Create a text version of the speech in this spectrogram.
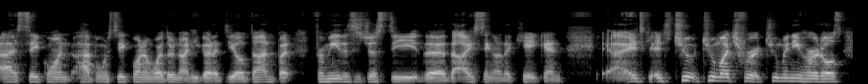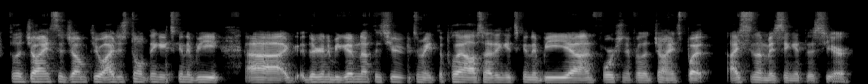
uh, Saquon happened with Saquon and whether or not he got a deal done. But for me, this is just the the the icing on the cake. And uh, it's it's too too much for too many hurdles for the Giants to jump through. I just don't think it's going to be uh, they're going to be good enough this year to make the playoffs. I think it's going to be uh, unfortunate for the Giants, but I see them missing it this year.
